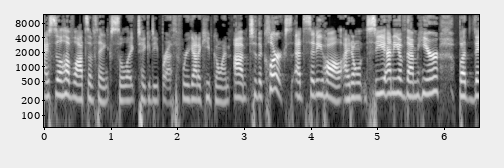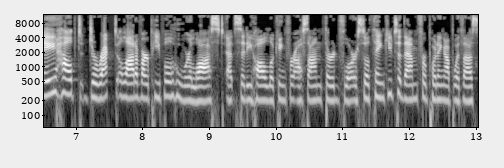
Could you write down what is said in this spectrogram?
I still have lots of thanks, so like take a deep breath. We got to keep going. Um, to the clerks at City Hall, I don't see any of them here, but they helped direct a lot of our people who were lost at City Hall looking for us on third floor. So thank you to them for putting up with us.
